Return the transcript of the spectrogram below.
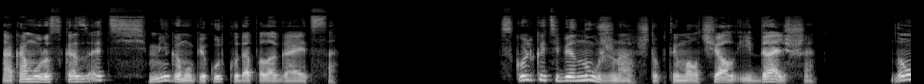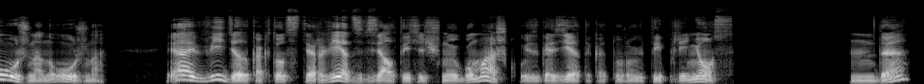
А кому рассказать, мигом упекут куда полагается. Сколько тебе нужно, чтоб ты молчал и дальше? Нужно, нужно. Я видел, как тот стервец взял тысячную бумажку из газеты, которую ты принес. Да?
